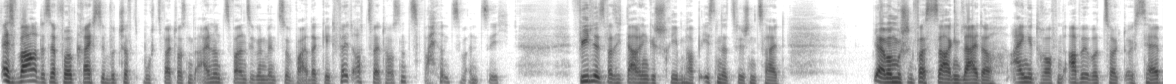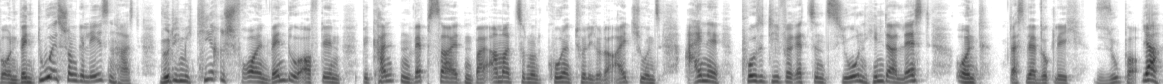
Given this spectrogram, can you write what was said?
Es war das erfolgreichste Wirtschaftsbuch 2021 und wenn es so weitergeht, vielleicht auch 2022. Vieles, was ich darin geschrieben habe, ist in der Zwischenzeit ja, man muss schon fast sagen, leider eingetroffen, aber überzeugt euch selber. Und wenn du es schon gelesen hast, würde ich mich tierisch freuen, wenn du auf den bekannten Webseiten bei Amazon und Co. natürlich oder iTunes eine positive Rezension hinterlässt und das wäre wirklich super. Ja,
